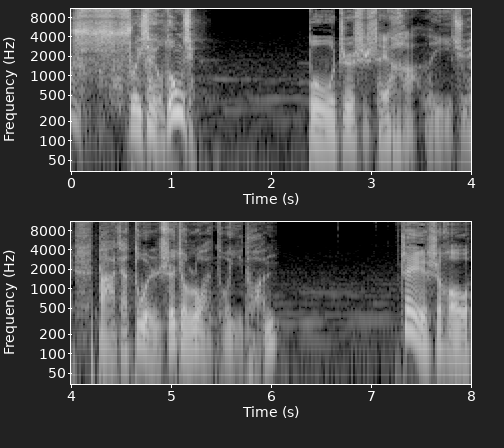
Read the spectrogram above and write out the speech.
水下有东西！不知是谁喊了一句，大家顿时就乱作一团。这时候，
